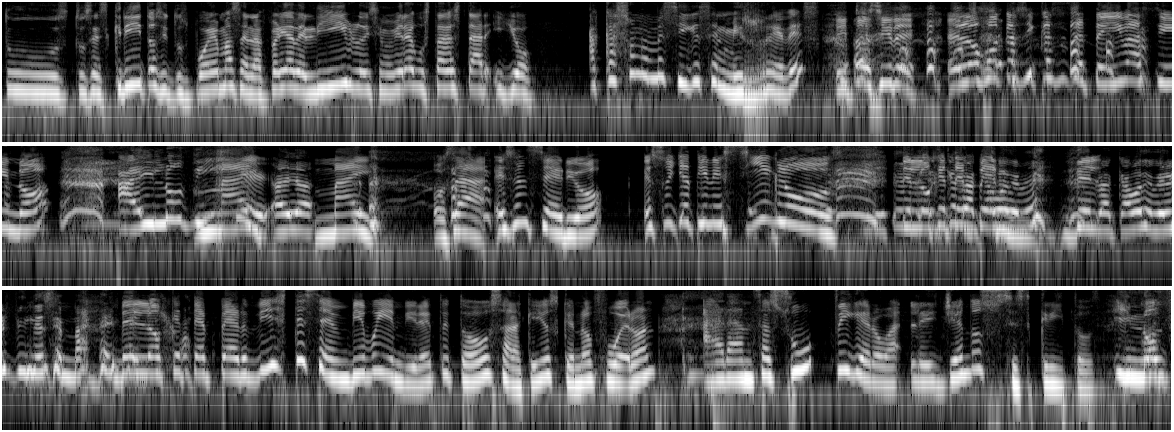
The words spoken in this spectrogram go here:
tus, tus escritos y tus poemas en la feria del libro. Dice, me hubiera gustado estar. Y yo, ¿acaso no me sigues en mis redes? Y tú así de, el ojo casi casi se te iba así, ¿no? Ahí lo dije. Mike, Ay, ya. Mike, o sea, ¿es en serio? Eso ya tiene siglos. De lo Es que, que te lo acabo, de lo acabo de ver el fin de semana. de lo dijo, que te perdiste en vivo y en directo y todos a aquellos que no fueron, Aranzazú Figueroa leyendo sus escritos. Y no contando-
